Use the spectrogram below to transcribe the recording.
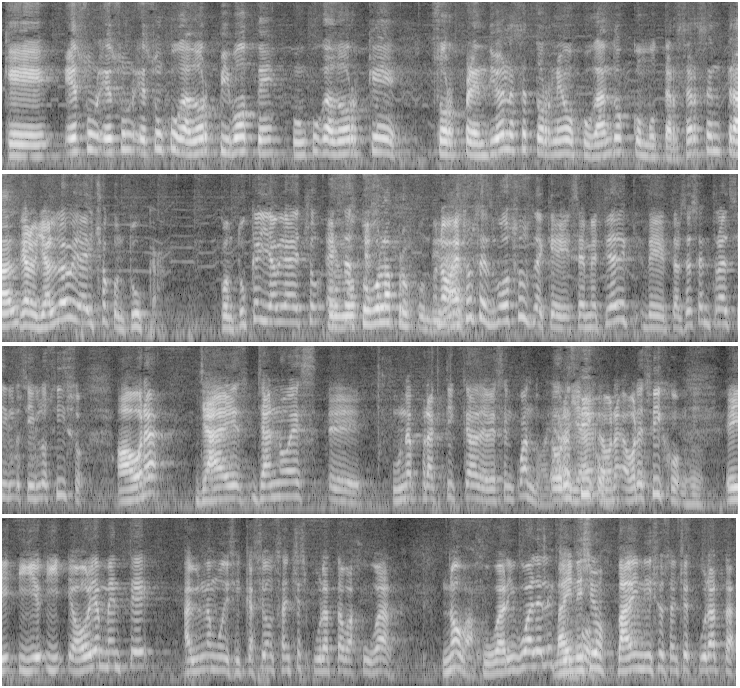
Que es un, es, un, es un jugador pivote, un jugador que sorprendió en ese torneo jugando como tercer central. Claro, ya lo había dicho con Tuca. Con Tuca ya había hecho. Pero esas- no tuvo la profundidad. No, esos esbozos de que se metía de, de tercer central sí, sí los hizo. Ahora ya, es, ya no es eh, una práctica de vez en cuando. Ahora es ya- fijo. Ahora, ahora es fijo. Y, y- y obviamente hay una modificación. Sánchez Purata va a jugar. No va a jugar igual el equipo. ¿Va a inicio? Va a inicio Sánchez Purata.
